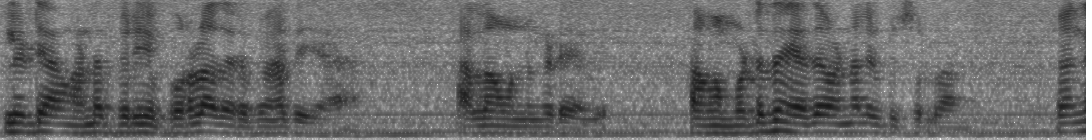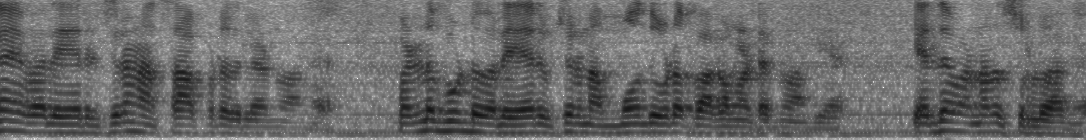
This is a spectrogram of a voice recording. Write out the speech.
இல்லாட்டி அவங்க என்ன பெரிய பொருளாதார மேதையா அதெல்லாம் ஒன்றும் கிடையாது. அவங்க மட்டும் தான் எதை வேணாலும் இப்படி சொல்லுவாங்க. வெங்காய விலை ஏறிச்சுன்னா நான் சாப்பிட்றது இல்லைன்னுவாங்க வெள்ளை பூண்டு விலை ஏறிச்சுன்னா நான் மோந்து கூட பார்க்க மாட்டேன்னுவாங்க. எதை வேணாலும் சொல்லுவாங்க.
